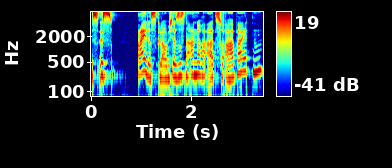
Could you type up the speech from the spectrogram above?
Es ist beides, glaube ich. Also es ist eine andere Art zu arbeiten.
